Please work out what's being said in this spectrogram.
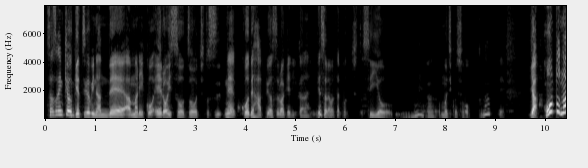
さすがに今日月曜日なんで、あんまりこう、エロい想像をちょっとす、ね、ここで発表するわけにいかないんで、それはまたこう、ちょっと水曜日にね、うん、持ち越しようかなって。いや、ほんとなん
